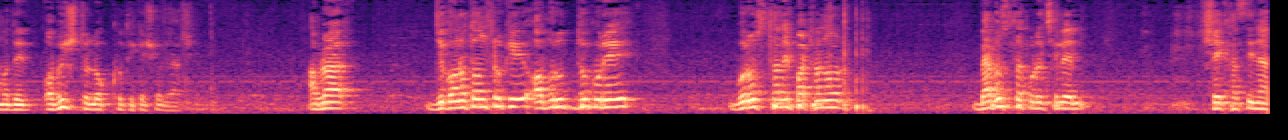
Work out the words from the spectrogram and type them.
আমাদের অভীষ্ট লক্ষ্য থেকে সরে আসি। আমরা যে গণতন্ত্রকে অবরুদ্ধ করে গোরস্থানে পাঠানোর ব্যবস্থা করেছিলেন শেখ হাসিনা,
